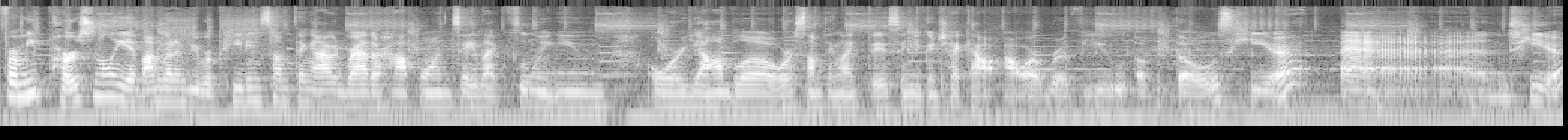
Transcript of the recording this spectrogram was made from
For me personally, if I'm going to be repeating something, I would rather hop on, say, like Fluent U or Yabla or something like this, and you can check out our review of those here and here.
